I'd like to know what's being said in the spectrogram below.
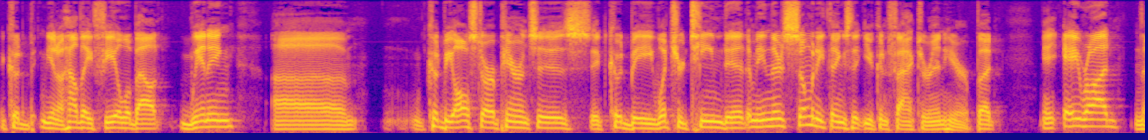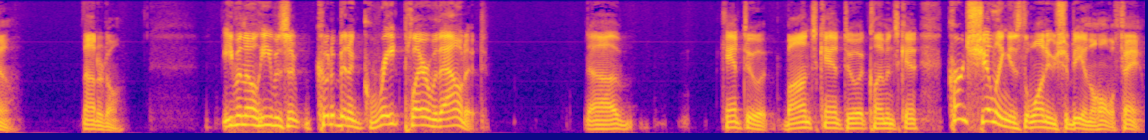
It could, you know, how they feel about winning. Uh, could be all star appearances. It could be what your team did. I mean, there's so many things that you can factor in here. But A Rod, no, not at all. Even though he was a, could have been a great player without it. Uh, can't do it. Bonds can't do it. Clemens can't. Curt Schilling is the one who should be in the Hall of Fame.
